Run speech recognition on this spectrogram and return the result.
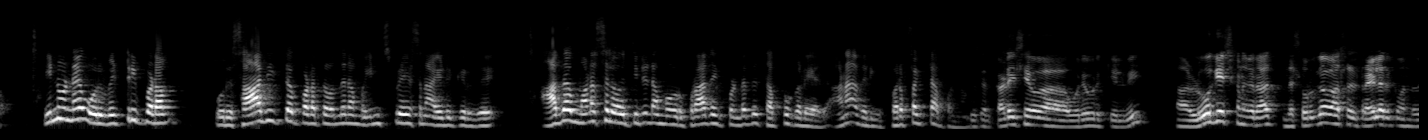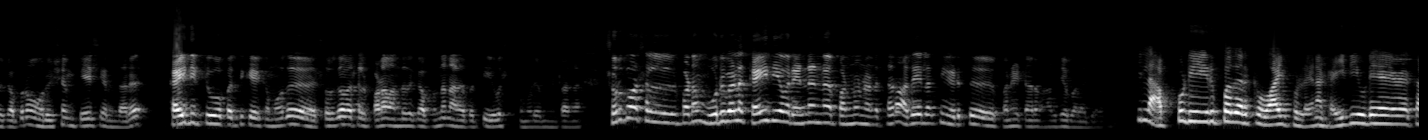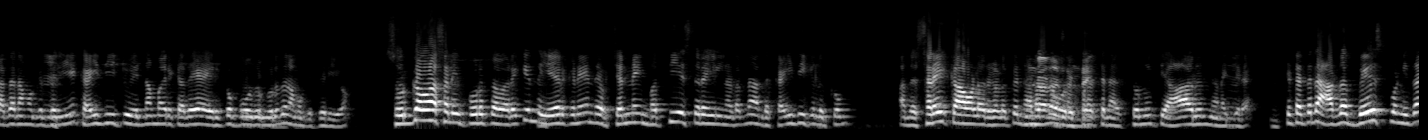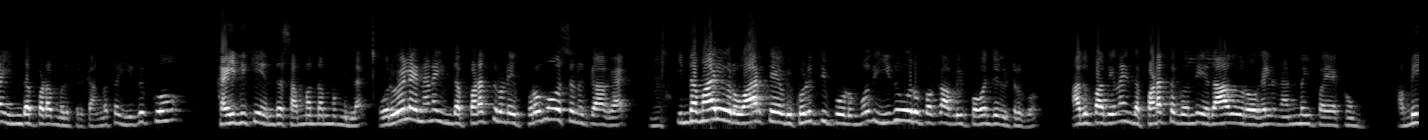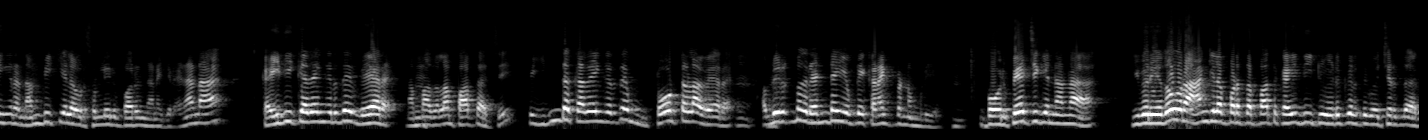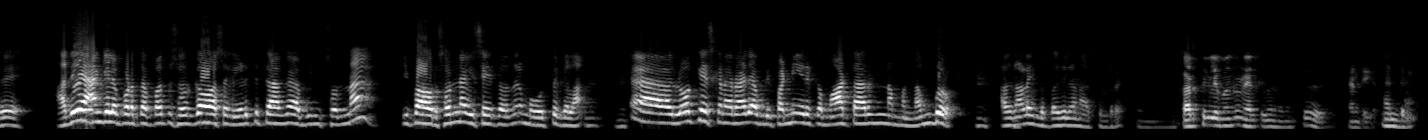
இன்னொன்று ஒரு வெற்றி படம் ஒரு சாதித்த படத்தை வந்து நம்ம இன்ஸ்பிரேஷனாக எடுக்கிறது அதை மனசில் வச்சுட்டு நம்ம ஒரு ப்ராஜெக்ட் பண்ணுறது தப்பு கிடையாது. ஆனால் அதை நீங்கள் பர்ஃபெக்டாக பண்ணணும். சார் கடைசியா ஒரே ஒரு கேள்வி. லோகேஷ் கனகராஜ் இந்த சொர்க்கவாசல் ட்ரைலருக்கு வந்ததுக்கு அப்புறம் ஒரு விஷயம் பேசியிருந்தாரு. கைதி டூவை பத்தி கேட்கும் போது சொர்க்கவாசல் படம் வந்ததுக்கு அப்புறம் தான் நான் அதை பத்தி யோசிக்க முடியும்ன்றாங்க சொர்க்கவாசல் படம் ஒருவேளை கைதி அவர் என்னென்ன பண்ணணும்னு நினைச்சாரோ அதே எல்லாத்தையும் எடுத்து பண்ணிட்டாரு அஜய் பாலாஜி அவர் இல்லை அப்படி இருப்பதற்கு வாய்ப்பு இல்லை. ஏன்னா கைதியுடைய கதை நமக்கு தெரியும். கைதி டூ என்ன மாதிரி கதையாக இருக்க போகுதுங்கிறது நமக்கு தெரியும். சொர்க்கவாசலை பொறுத்த வரைக்கும் இந்த ஏற்கனவே இந்த சென்னை மத்திய சிறையில் நடந்த அந்த கைதிகளுக்கும் அந்த சிறை காவலர்களுக்கும் நடந்த ஒரு. பிரச்சனை தொண்ணூற்றி ஆறுன்னு நினைக்கிறேன். கிட்டத்தட்ட அதை பேஸ் பண்ணி தான் இந்த படம் எடுத்திருக்காங்க ஸோ இதுக்கும் கைதிக்கும் எந்த சம்பந்தமும் இல்லை ஒருவேளை என்னன்னா இந்த படத்தினுடைய ப்ரொமோஷனுக்காக. இந்த மாதிரி ஒரு வார்த்தையை அப்படி கொளுத்தி போடும்போது இது ஒரு பக்கம் அப்படி புகஞ்சுக்கிட்டு இருக்கும் அது பார்த்தீங்கன்னா இந்த படத்துக்கு வந்து ஏதாவது ஒரு வகையில் நன்மை பயக்கும் அப்படிங்கிற நம்பிக்கையில் அவர் சொல்லியிருப்பாருன்னு நினைக்கிறேன் என்னன்னா கைதி கதைங்கிறதே வேற. நம்ம. அதெல்லாம் பார்த்தாச்சு. இப்போ இந்த கதைங்கிறதே டோட்டலாக வேற. அப்படி இருக்கும்போது ரெண்டையும் எப்படி கனெக்ட் பண்ண முடியும். இப்போ ஒரு பேச்சுக்கு என்னன்னா இவர் ஏதோ ஒரு ஆங்கில படத்தை பார்த்து கைதி டூ எடுக்கிறதுக்கு வச்சிருந்தாரு. அதே ஆங்கில படத்தை பார்த்து சொர்க்கவாசல் எடுத்துட்டாங்க அப்படின்னு சொன்னா இப்போ அவர் சொன்ன விஷயத்தை வந்து நம்ம ஒத்துக்கலாம். லோகேஷ் கனகராஜ் அப்படி பண்ணியிருக்க மாட்டாருன்னு நம்ம நம்புறோம். ம். அதனால இந்த பதிலை நான் சொல்றேன். கருத்துக்களை வந்து நேரத்துக்கு நன்றிகள். நன்றி.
